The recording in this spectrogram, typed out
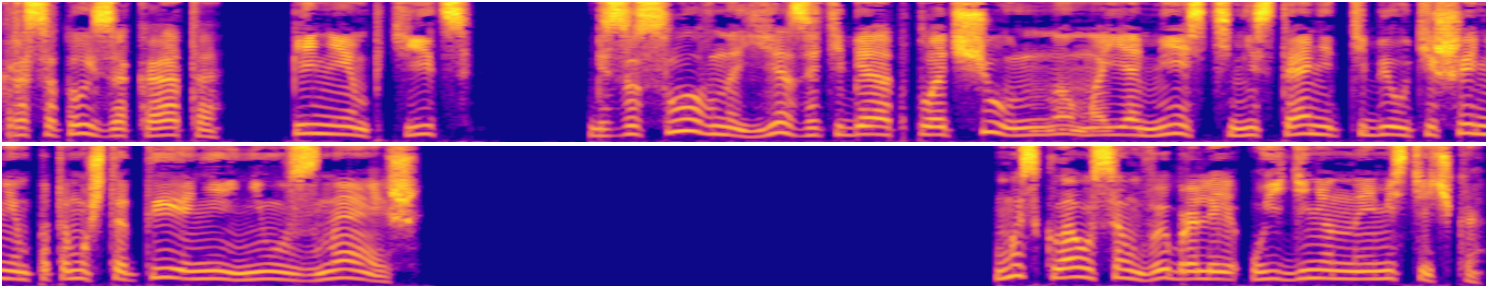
Красотой заката, пением птиц. Безусловно, я за тебя отплачу, но моя месть не станет тебе утешением, потому что ты о ней не узнаешь. Мы с Клаусом выбрали уединенное местечко.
